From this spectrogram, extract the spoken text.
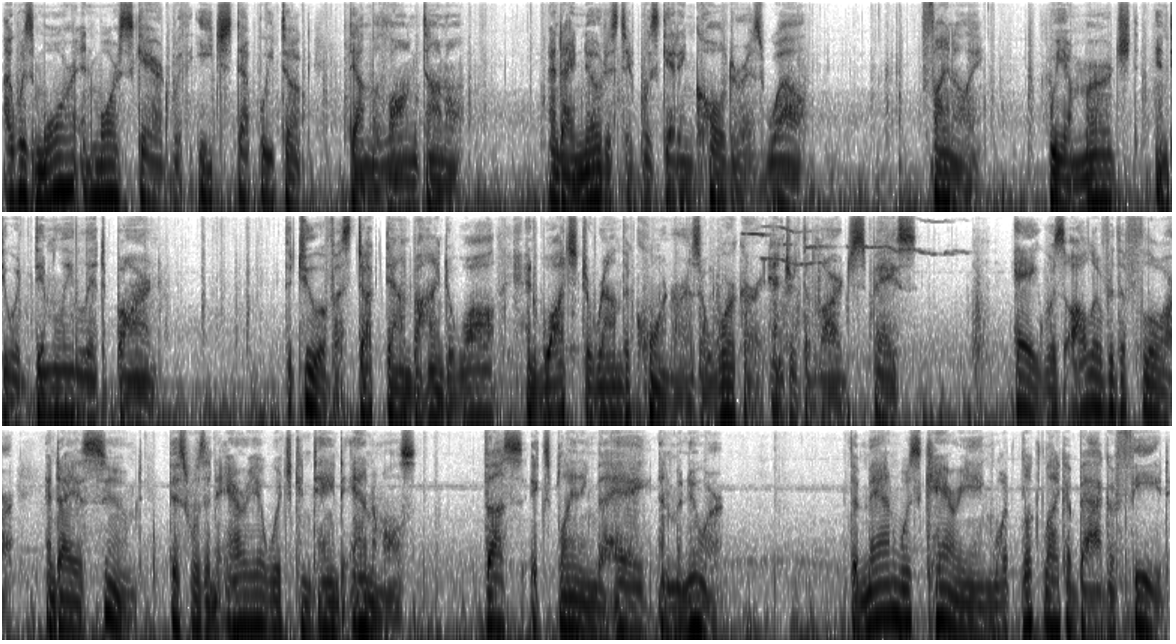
I was more and more scared with each step we took down the long tunnel, and I noticed it was getting colder as well. Finally, we emerged into a dimly lit barn. The two of us ducked down behind a wall and watched around the corner as a worker entered the large space. Hay was all over the floor, and I assumed this was an area which contained animals, thus explaining the hay and manure. The man was carrying what looked like a bag of feed,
